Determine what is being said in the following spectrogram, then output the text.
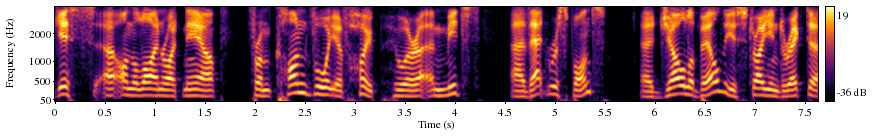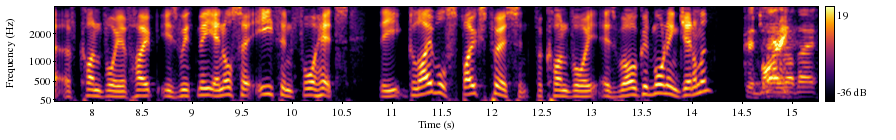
guests on the line right now from Convoy of Hope, who are amidst uh, that response. Uh, Joel A'Bell, the Australian Director of Convoy of Hope, is with me, and also Ethan Forhetz, the global spokesperson for Convoy as well. Good morning, gentlemen. Good morning. Hey,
